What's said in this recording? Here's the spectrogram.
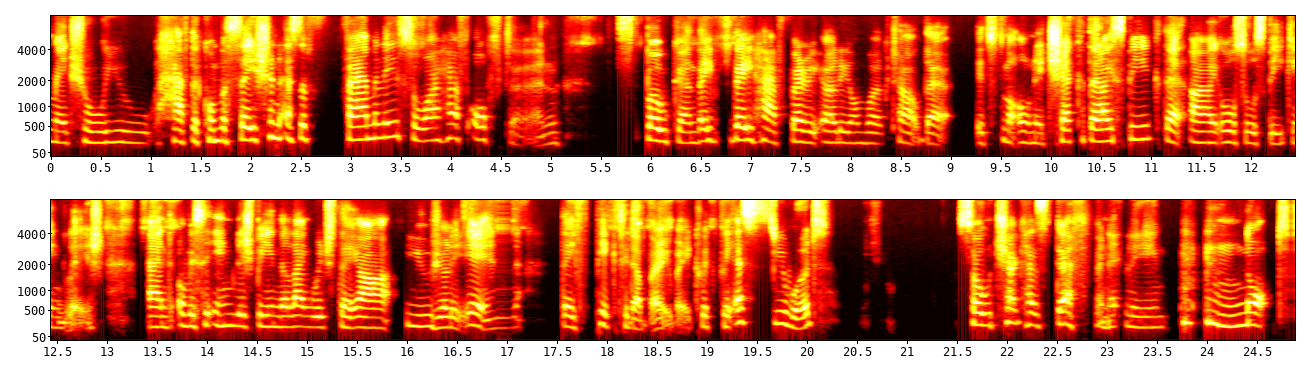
make sure you have the conversation as a family. So I have often spoken, they, they have very early on worked out that it's not only Czech that I speak, that I also speak English. And obviously, English being the language they are usually in, they've picked it up very, very quickly, as you would. So Czech has definitely not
